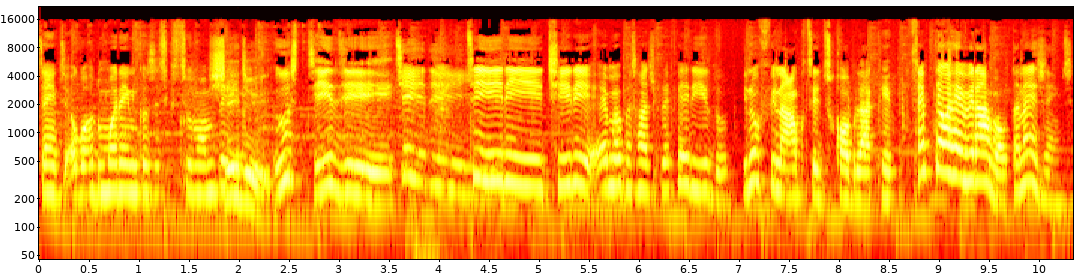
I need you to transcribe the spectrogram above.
Gente, eu gosto do Moreno, que eu já esqueci o nome Chidi. dele. O Chidi. Tiri. Tiri, Tiri é meu personagem preferido. E no final, que você descobre lá que sempre tem uma reviravolta, né, gente?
